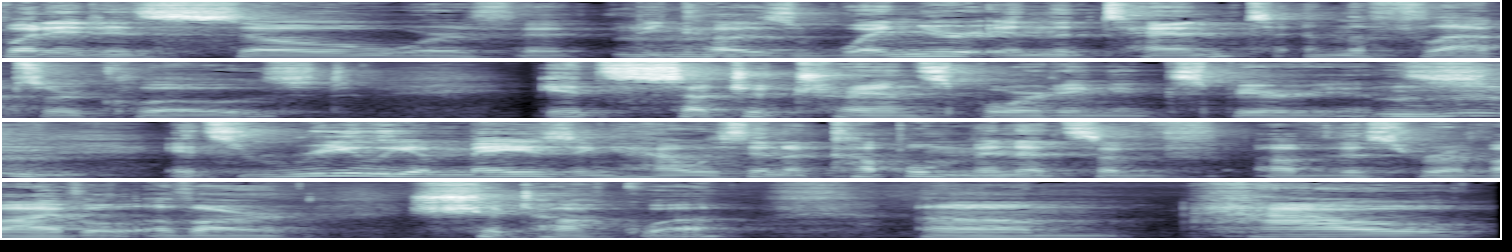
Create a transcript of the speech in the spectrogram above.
but it is so worth it because when you're in the tent and the flaps are closed it's such a transporting experience. It's really amazing how within a couple minutes of of this revival of our chautauqua um, how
